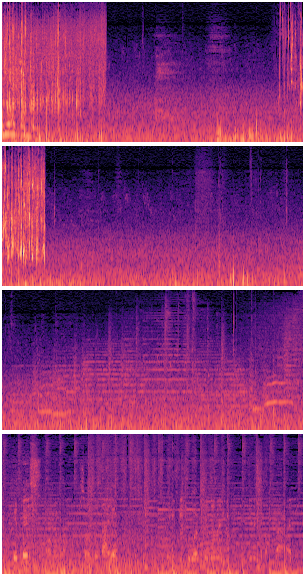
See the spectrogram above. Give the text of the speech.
Good guys, okay oh na. Solve na tayo. Ready to work na naman. Hindi na sa bakbakan.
